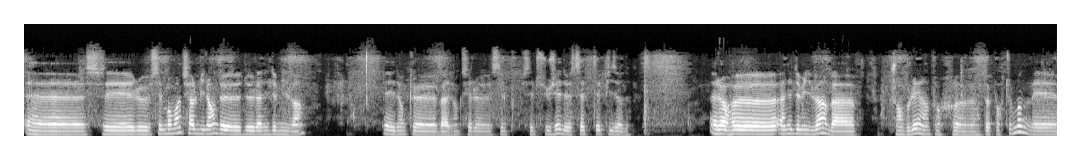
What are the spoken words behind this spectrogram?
C'est le, c'est le moment de faire le bilan de, de l'année 2020. Et donc, euh, bah, donc c'est le, c'est le, le sujet de cet épisode. Alors, euh, année 2020, bah, j'en voulais hein, euh, un peu pour tout le monde, mais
